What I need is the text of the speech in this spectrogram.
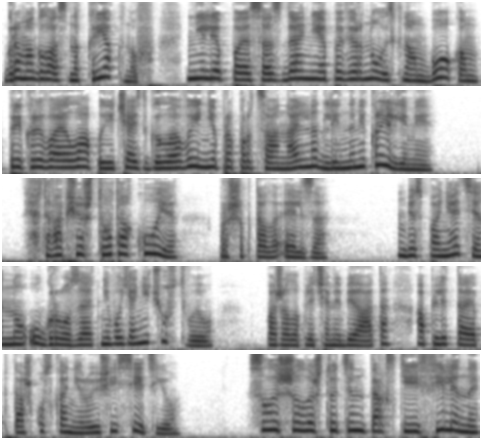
Громогласно крякнув, нелепое создание повернулось к нам боком, прикрывая лапы и часть головы непропорционально длинными крыльями. «Это вообще что такое?» – прошептала Эльза. «Без понятия, но угрозы от него я не чувствую», — пожала плечами Биата, оплетая пташку сканирующей сетью. «Слышала, что тентарские филины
